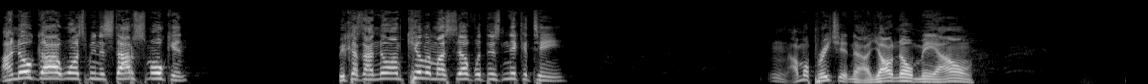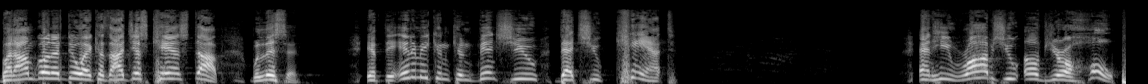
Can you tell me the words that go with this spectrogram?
I know God wants me to stop smoking because I know I'm killing myself with this nicotine. Mm, I'm gonna preach it now. Y'all know me. I don't. but I'm to do it because I just can't stop. But listen, if the enemy can convince you that you can't, and he robs you of your hope,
